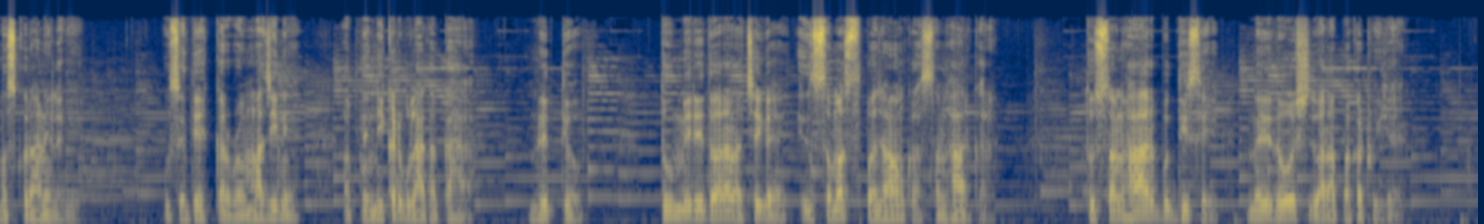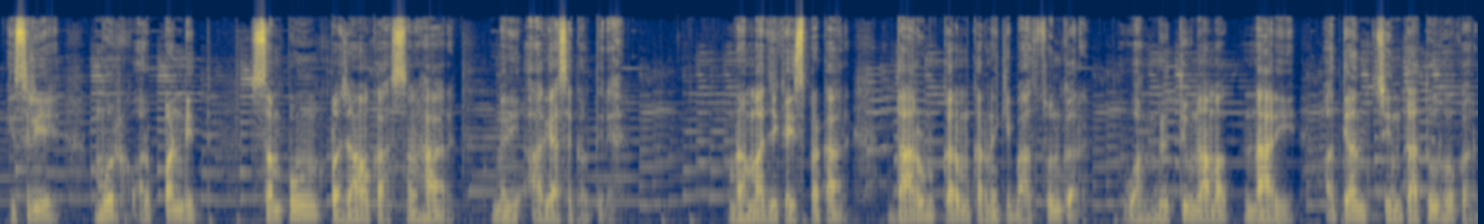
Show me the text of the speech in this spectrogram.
मुस्कुराने लगी। उसे देखकर ब्रह्मा जी ने अपने निकट बुलाकर कहा, मृत्यु, तू मेरे द्वारा रचे गए इन समस्त प्रजाओं का संहार कर। तू संहार बुद्धि से मेरे दोष द्वारा प्रकट हुई है। इसलिए मूर्ख और पंडित संपूर्ण प्रजाओं का संहार मेरी आज्ञा से करते रहे। ब्रह्मा जी के इस प्रकार दारुण कर्म करने की बात सुनकर वह मृत्यु नामक नारी अत्यंत चिंतातुर होकर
